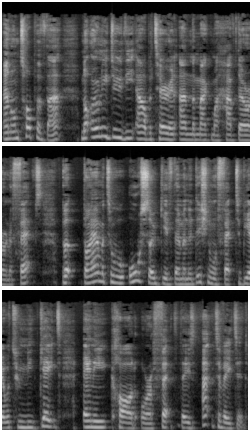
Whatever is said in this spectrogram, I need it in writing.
And on top of that, not only do the Albertarian and the Magma have their own effects, but Diameter will also give them an additional effect to be able to negate any card or effect that is activated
